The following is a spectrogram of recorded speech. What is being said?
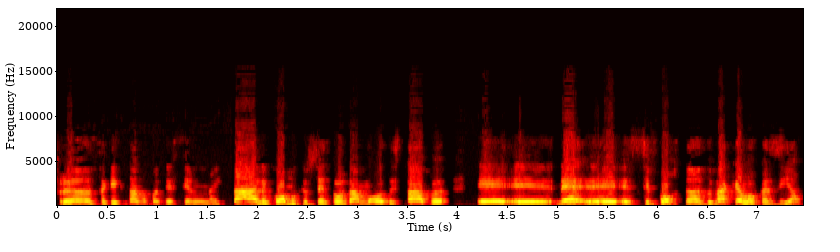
França, o que estava acontecendo na Itália, como que o setor da moda estava é, é, né, é, é, se portando naquela ocasião.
